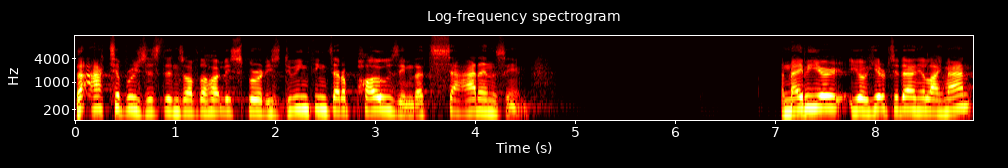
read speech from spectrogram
The active resistance of the Holy Spirit is doing things that oppose Him, that saddens Him, and maybe you're, you're here today and you're like, man,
